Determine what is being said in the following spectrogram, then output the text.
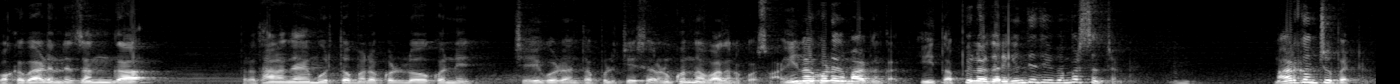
ఒకవేళ నిజంగా ప్రధాన న్యాయమూర్తితో మరొకళ్ళు కొన్ని చేయకూడని తప్పులు చేశారు అనుకున్న వాదన కోసం. అయినా కూడా మార్గం కాదు. ఈ తప్పు ఇలా జరిగింది ఇది విమర్శించండి. మార్గం చూపెట్టండి.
